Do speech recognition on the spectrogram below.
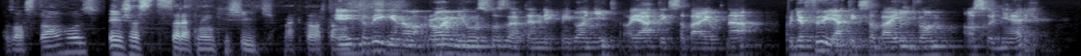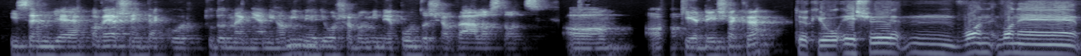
az asztalhoz, és ezt szeretnénk is így megtartani. Én itt a végén a Rajmihoz hozzátennék még annyit a játékszabályoknál, hogy a fő játékszabály így van az, hogy nyerj, hiszen ugye a versenyt ekkor tudod megnyerni, ha minél gyorsabban, minél pontosabb választ adsz a, a kérdésekre. Tök jó, és mm, van, van-e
